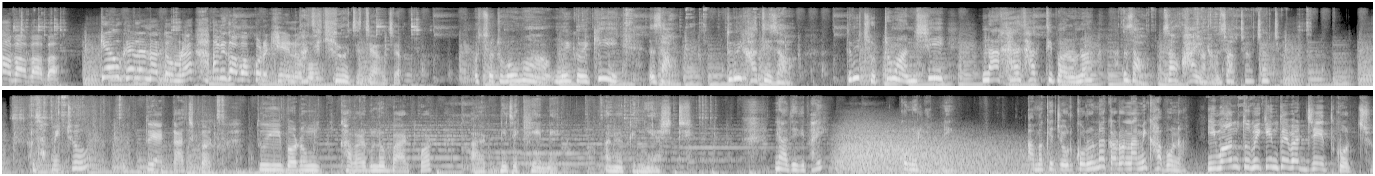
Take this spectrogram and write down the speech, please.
বাবা বাবা কেউ খেলে না তোমরা। আমি গবাব করে খেয়ে নেব। আচ্ছা, কি হয়েছে? যাও যাও। ছোট বৌমা মুই কই কি? যাও তুমি খাতে যাও। তুমি ছোট্ট মানুষই না খায় থাকতে পারো না। যাও যাও খাই নাও যাও। যাও যাও যাও। যাও। মিঠু তুই এক কাজ কর। তুই বরং খাবারগুলো বার কর আর নিজে খেয়ে নে। আমি ওকে নিয়ে আসছি। না দিদি ভাই কোনো লাভ নেই। আমাকে জোর করো না কারণ আমি খাব না। ইমন তুমি কিন্তু এবার জেদ করছ।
